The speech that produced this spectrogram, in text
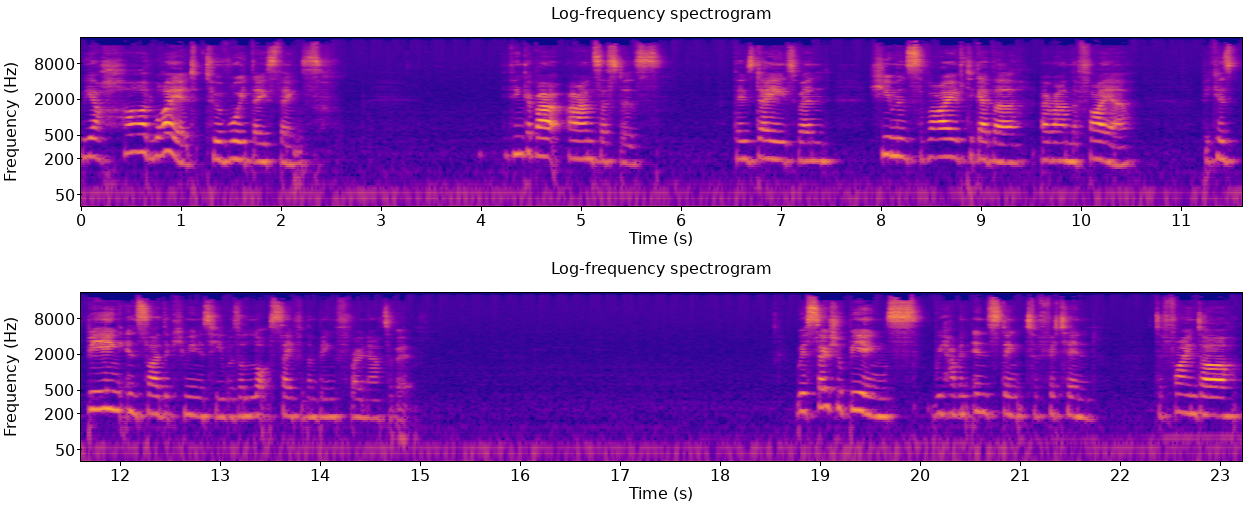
we are hardwired to avoid those things. Think about our ancestors, those days when humans survived together around the fire because being inside the community was a lot safer than being thrown out of it. We're social beings, we have an instinct to fit in, to find our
